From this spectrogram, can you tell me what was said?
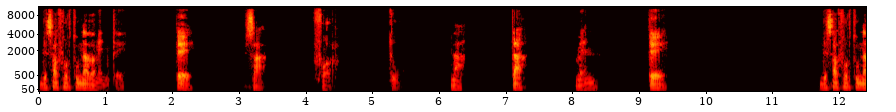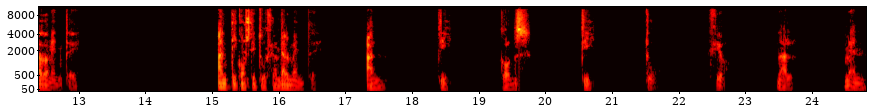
Desafortunadamente. Te. Sa. For. Tu. Na. Ta. Men. Te. Desafortunadamente. Anticonstitucionalmente. An. Ti. Cons. Ti. Tu. Cio. Nal. Men.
